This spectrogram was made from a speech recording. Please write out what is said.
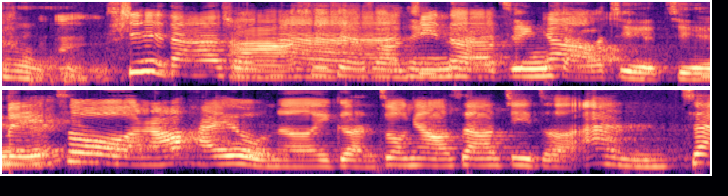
嗯嗯，谢谢大家收看，谢谢收听财经小姐姐，没错。然后还有呢，一个很重要是要记得按赞。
